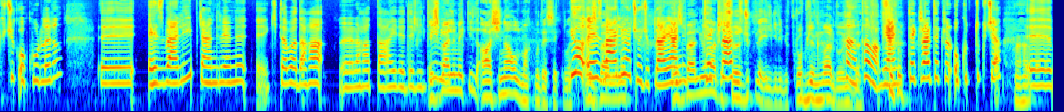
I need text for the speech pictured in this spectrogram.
küçük okurların e, ezberleyip kendilerini e, kitaba daha e, rahat dahil edebildiği bir... Ezberlemek değil aşina olmak mı desek buna? Yok ezberliyor çocuklar yani Ezberliyorlar tekrar da sözcükle ilgili bir problem vardı o yüzden. Ha, tamam yani tekrar tekrar okuttukça e,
